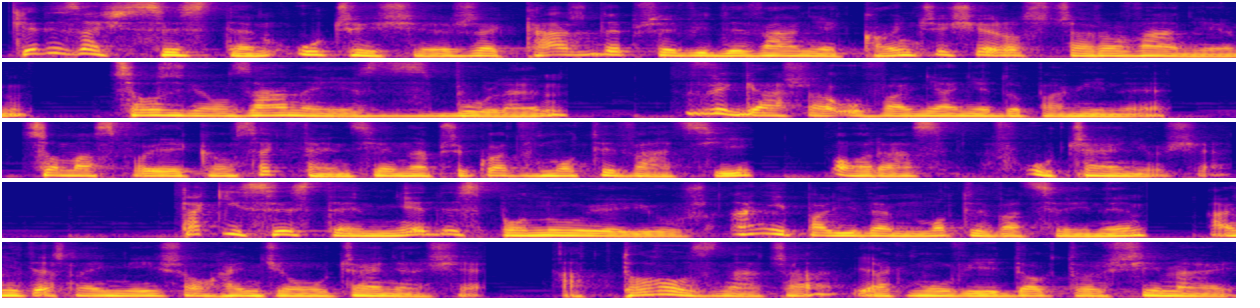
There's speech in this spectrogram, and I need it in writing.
Kiedy zaś system uczy się, że każde przewidywanie kończy się rozczarowaniem, co związane jest z bólem, wygasza uwalnianie dopaminy, co ma swoje konsekwencje np. w motywacji oraz w uczeniu się. Taki system nie dysponuje już ani paliwem motywacyjnym, ani też najmniejszą chęcią uczenia się. A to oznacza, jak mówi dr Shimei,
